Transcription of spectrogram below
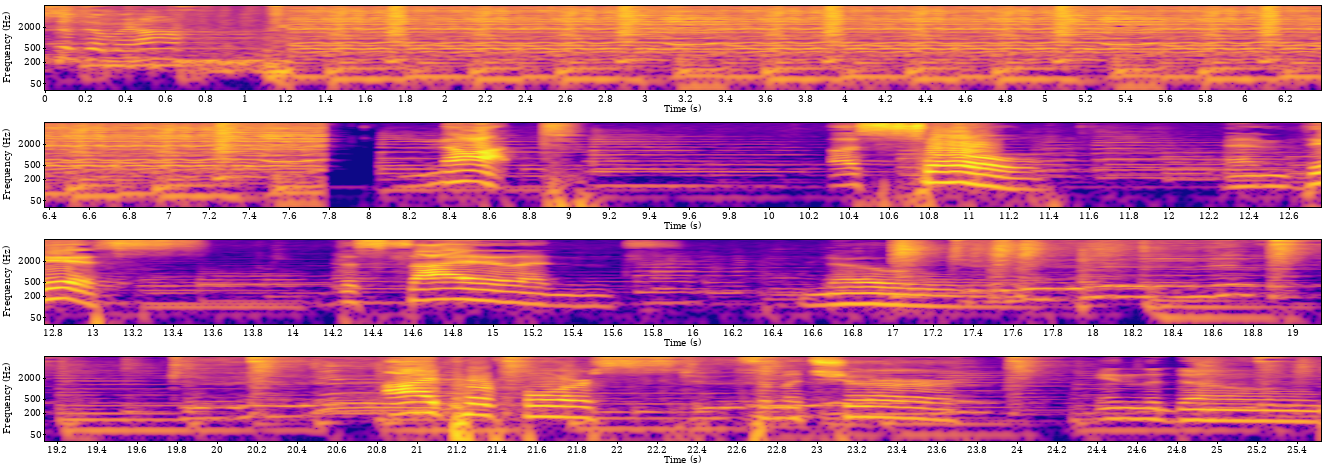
to me, huh? not a soul. And this, the silence, no. I perforce to mature in the dome.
